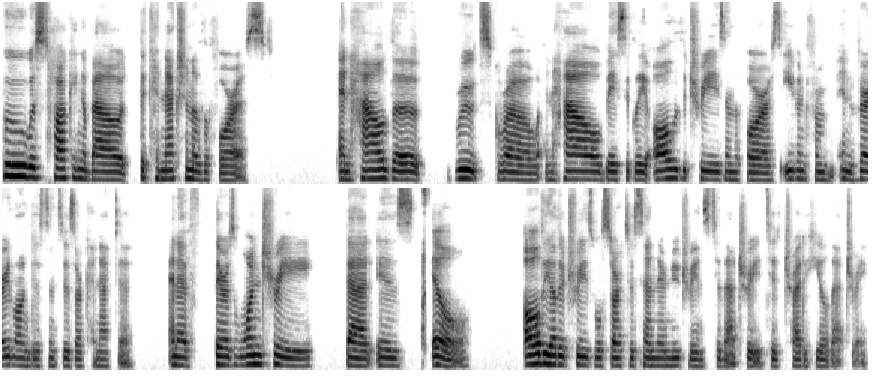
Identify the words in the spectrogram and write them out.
who was talking about the connection of the forest and how the roots grow and how basically all of the trees in the forest even from in very long distances are connected. And if there's one tree that is ill all the other trees will start to send their nutrients to that tree to try to heal that tree.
